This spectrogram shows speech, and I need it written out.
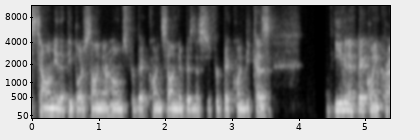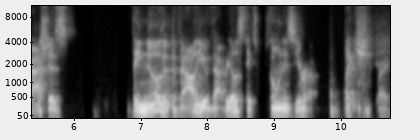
he's telling me that people are selling their homes for Bitcoin, selling their businesses for Bitcoin because even if Bitcoin crashes, they know that the value of that real estate's going to zero. Like, right.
